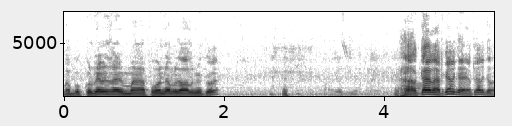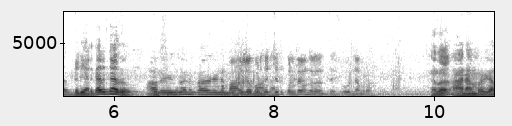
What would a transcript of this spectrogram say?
బాబు కుదరదు మా ఫోన్ నెంబర్ కావాలి మీకు? అడగాలి అడగాలి అడగాలి కాదు. గడి అడగాలి కాదు. కదా? ఆ నెంబర్కి ఆ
